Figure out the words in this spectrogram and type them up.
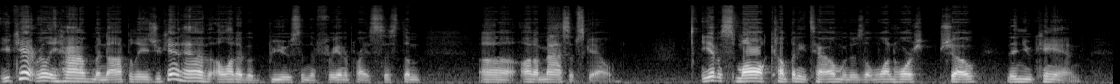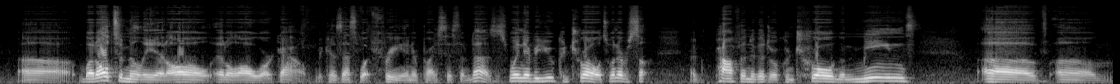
you can't really have monopolies. You can't have a lot of abuse in the free enterprise system uh, on a massive scale. You have a small company town where there's a one-horse show, then you can. Uh, but ultimately, it all it'll all work out because that's what free enterprise system does. It's whenever you control. It's whenever some, a powerful individual control the means of um,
